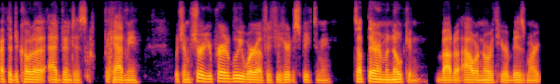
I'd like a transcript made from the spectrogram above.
at the Dakota Adventist Academy, which I'm sure you're probably aware of if you're here to speak to me. It's up there in Minokin, about an hour north here of Bismarck.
